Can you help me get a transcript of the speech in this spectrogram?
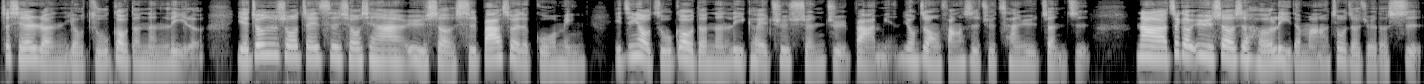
这些人有足够的能力了，也就是说，这次修宪案预设十八岁的国民已经有足够的能力可以去选举罢免，用这种方式去参与政治。那这个预设是合理的吗？作者觉得是，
